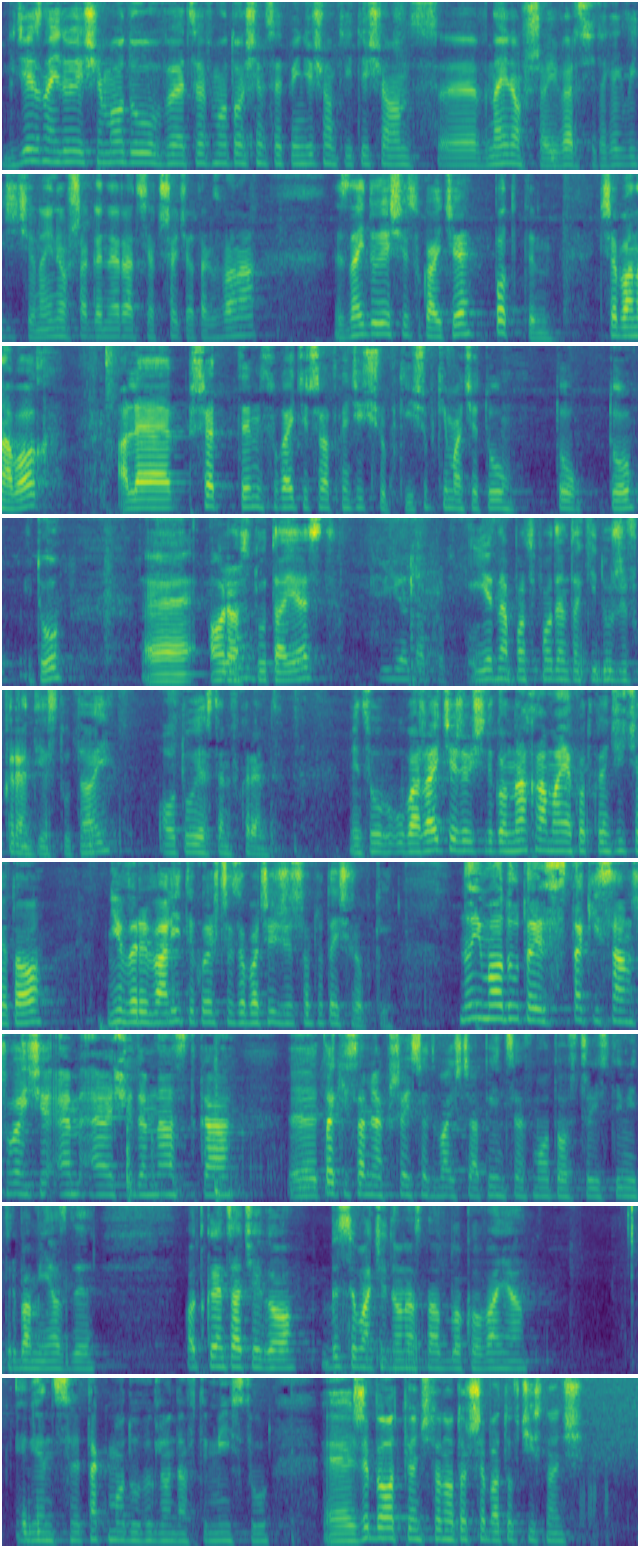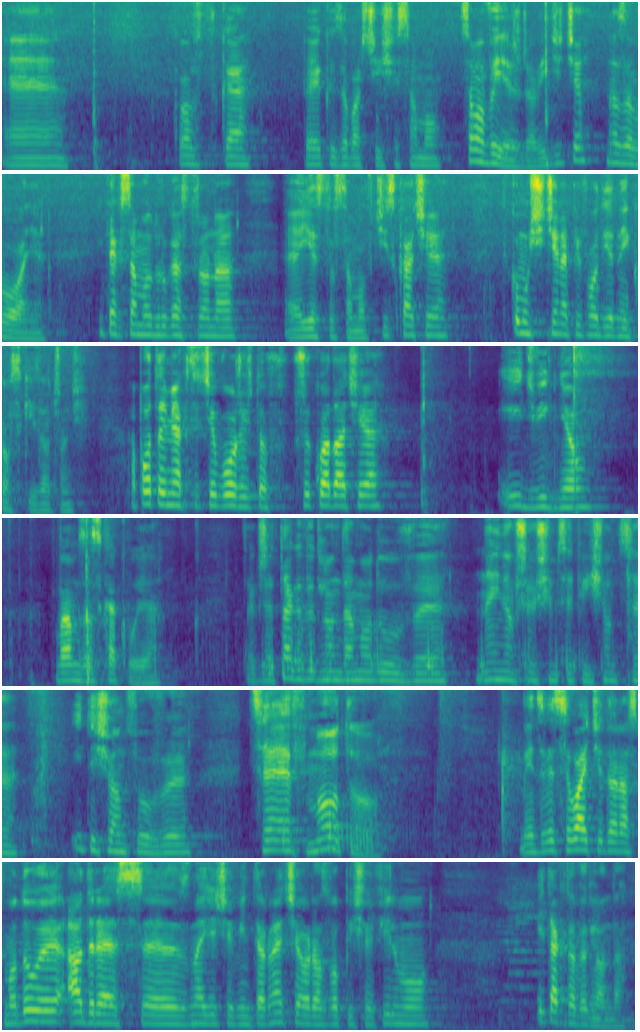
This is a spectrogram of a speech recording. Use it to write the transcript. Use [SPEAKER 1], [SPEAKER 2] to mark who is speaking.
[SPEAKER 1] Gdzie znajduje się moduł w CF Moto 850 i 1000 e, w najnowszej wersji, tak jak widzicie, najnowsza generacja, trzecia tak zwana, znajduje się, słuchajcie, pod tym. Trzeba na bok, ale przed tym, słuchajcie, trzeba odkręcić śrubki. Śrubki macie tu, tu, tu i tu e, oraz tutaj jest.
[SPEAKER 2] I jedna pod
[SPEAKER 1] I jedna pod spodem taki duży wkręt jest tutaj. O, tu jest ten wkręt. Więc uważajcie, żebyście tego na hama, jak odkręcicie to, nie wyrywali, tylko jeszcze zobaczyli, że są tutaj śrubki. No i moduł to jest taki sam, słuchajcie, ME17, e, taki sam jak 625 CF Motos, czyli z tymi trybami jazdy. Odkręcacie go, wysyłacie do nas na odblokowania. Więc e, tak moduł wygląda w tym miejscu. E, Żeby odpiąć to, no to trzeba tu wcisnąć kostkę. Pyk, zobaczcie się samo, samo wyjeżdża, widzicie? Na zawołanie. I tak samo druga strona jest to samo. Wciskacie, tylko musicie najpierw od jednej kostki zacząć. A potem jak chcecie włożyć, to przykładacie i dźwignią Wam zaskakuje. Także tak wygląda moduł w najnowszej 850 i 1000 w CF Moto. Więc wysyłajcie do nas moduły. Adres e, znajdziecie w internecie oraz w opisie filmu. I tak to wygląda.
